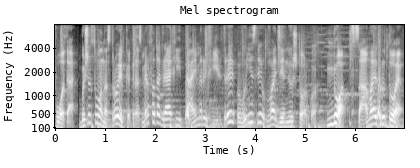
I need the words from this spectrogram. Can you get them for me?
фото. Большинство настроек, как размер фотографий, таймеры, фильтры, вынесли в отдельную шторку. Но самое крутое,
